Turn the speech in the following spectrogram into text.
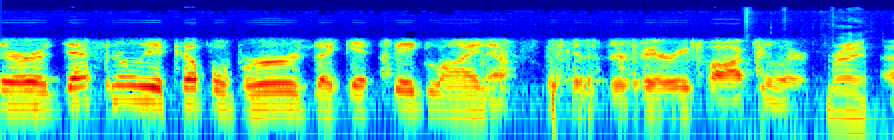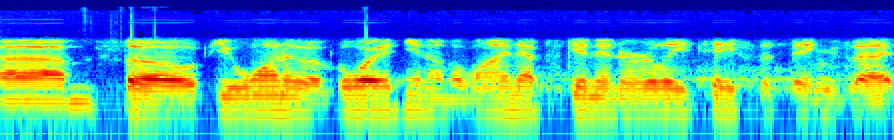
there are definitely a couple brewers that get big lineups because they're very popular. Right. Um, so if you want to avoid, you know, the lineups, get in early, taste the things that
